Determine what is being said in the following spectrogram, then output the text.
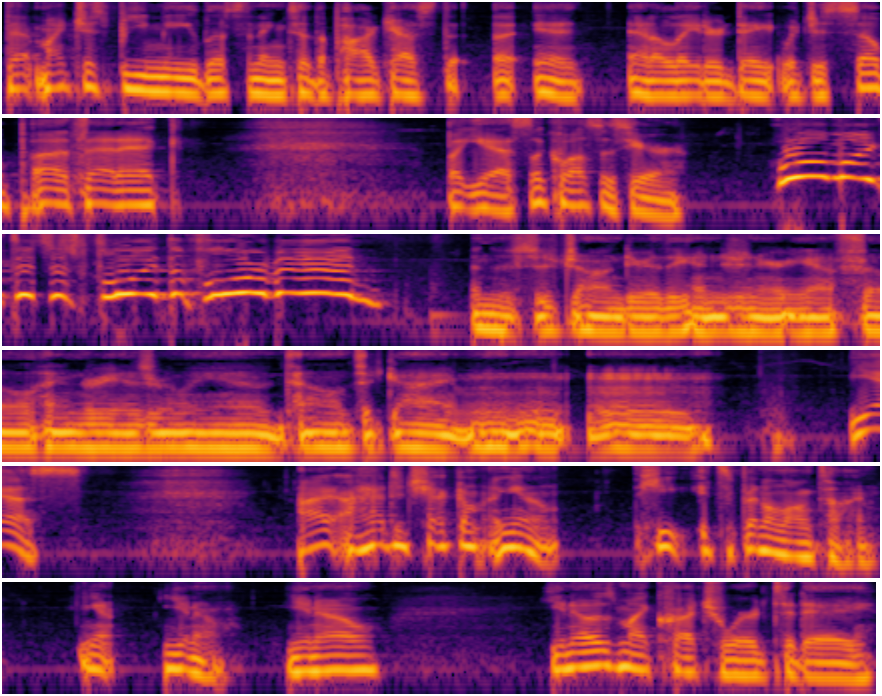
that might just be me listening to the podcast uh, in, at a later date, which is so pathetic. But yes, look who else is here. Oh, Mike, this is Floyd the Floor Man. And this is John Deer, the engineer. Yeah, Phil Hendrie is really a talented guy. Mm-mm. Yes. I, I had to check him, you know, he it's been a long time. You know, you know, you know, you know's my crutch word today.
